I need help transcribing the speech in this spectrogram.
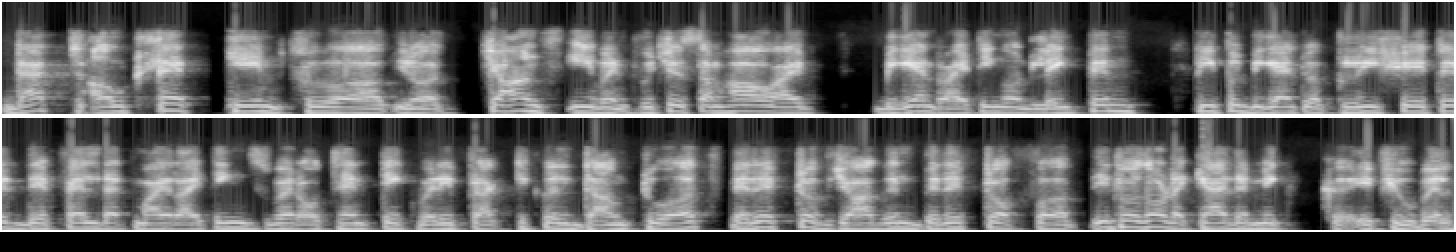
That outlet came through a, you know, a chance event, which is somehow I began writing on LinkedIn people began to appreciate it. They felt that my writings were authentic, very practical, down to earth, bereft of jargon, bereft of, uh, it was not academic, if you will.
